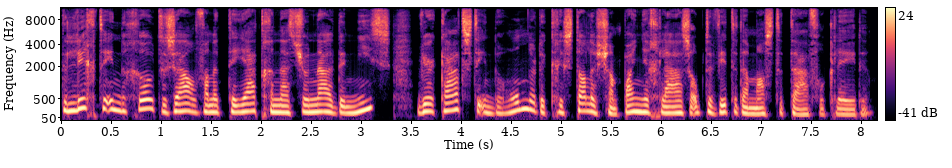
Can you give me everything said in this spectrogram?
De lichten in de grote zaal van het Théâtre National de Nice weerkaatsten in de honderden kristallen champagneglazen op de witte damasten tafelkleden.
